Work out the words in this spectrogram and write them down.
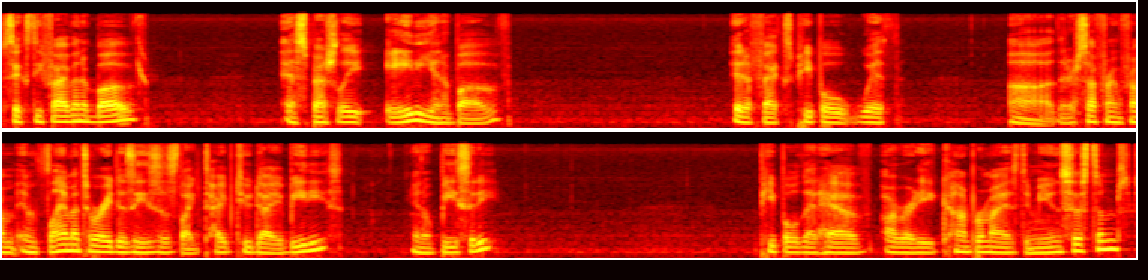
65 and above, especially 80 and above. It affects people with uh, that are suffering from inflammatory diseases like type 2 diabetes and obesity, people that have already compromised immune systems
